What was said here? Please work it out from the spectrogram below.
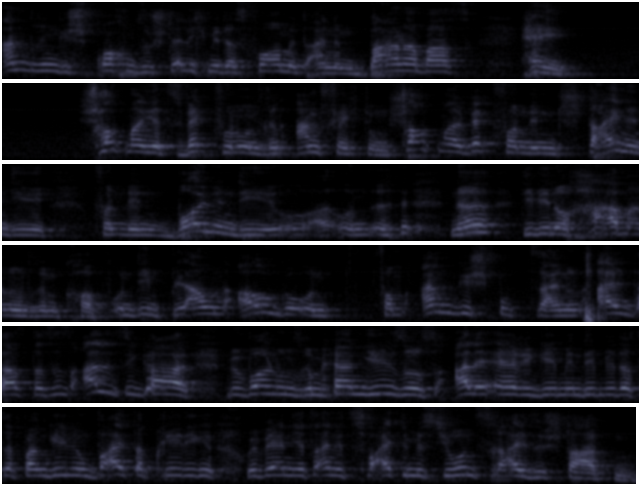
anderen gesprochen, so stelle ich mir das vor, mit einem Barnabas. Hey, schaut mal jetzt weg von unseren Anfechtungen, schaut mal weg von den Steinen, die, von den Bäumen, die, und, ne, die wir noch haben an unserem Kopf und dem blauen Auge und vom angespuckt sein und all das, das ist alles egal. Wir wollen unserem Herrn Jesus alle Ehre geben, indem wir das Evangelium weiter predigen. Wir werden jetzt eine zweite Missionsreise starten.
